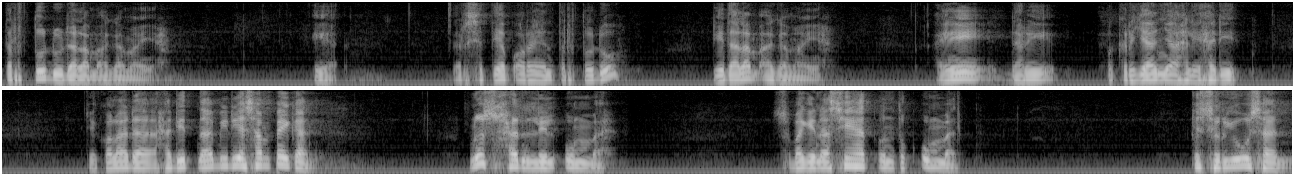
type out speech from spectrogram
tertuduh dalam agamanya. Iya. Dari setiap orang yang tertuduh di dalam agamanya. Ini dari pekerjaannya ahli hadith. Jadi kalau ada hadith Nabi dia sampaikan. Nushan lil ummah. Sebagai nasihat untuk umat. Keseriusan,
